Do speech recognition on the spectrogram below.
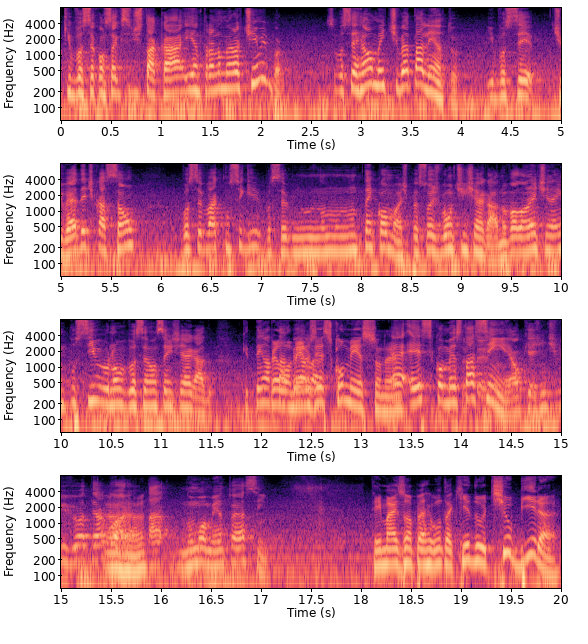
que você consegue se destacar e entrar no melhor time, bro. Se você realmente tiver talento e você tiver dedicação, você vai conseguir. Você não tem como, as pessoas vão te enxergar. No Valorant é impossível não, você não ser enxergado. Porque tem Pelo tabela... menos esse começo, né? É, esse começo tá assim, é o que a gente viveu até agora. Aham. Tá, no momento é assim. Tem mais uma pergunta aqui do Tio Bira.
